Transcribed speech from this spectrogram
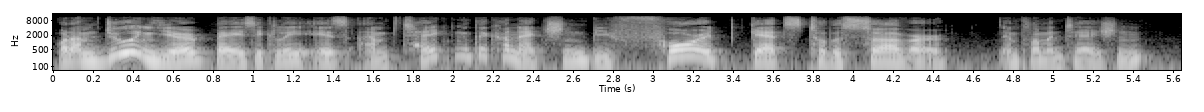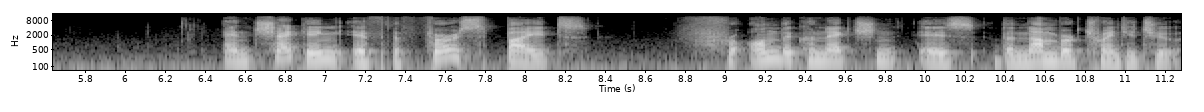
what I'm doing here, basically, is I'm taking the connection before it gets to the server implementation and checking if the first byte on the connection is the number 22.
